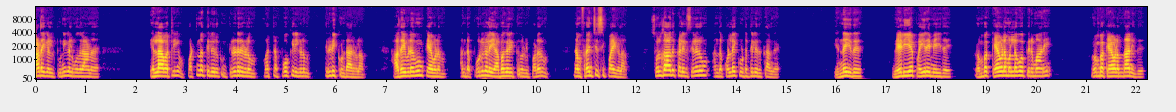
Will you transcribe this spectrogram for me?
ஆடைகள் துணிகள் முதலான எல்லாவற்றையும் பட்டணத்தில் இருக்கும் திருடர்களும் மற்ற போக்கிரிகளும் திருடிக் கொண்டார்களாம். அதைவிடவும் கேவலம் அந்த பொருள்களை அபகரித்தவர்கள் பலரும் நம் பிரெஞ்சு சிப்பாய்களாம். சொல்தாதுக்களில் சிலரும் அந்த கொள்ளை கூட்டத்தில் இருக்காங்க. என்ன இது? வேலியே பயிரை மேய்து. ரொம்ப கேவலமல்லவோ பெருமானே? ரொம்ப கேவலம்தான் இது.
